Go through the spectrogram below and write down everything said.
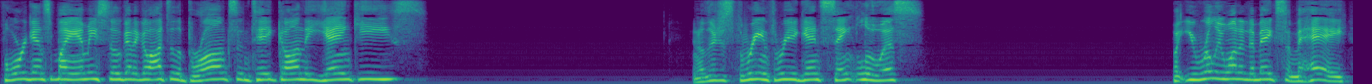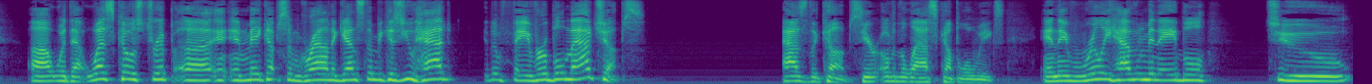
Four against Miami. Still got to go out to the Bronx and take on the Yankees. You know, they're just three and three against St. Louis. But you really wanted to make some hay uh, with that West Coast trip uh, and, make up some ground against them because you had favorable matchups as the Cubs here over the last couple of weeks. And they really haven't been able to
